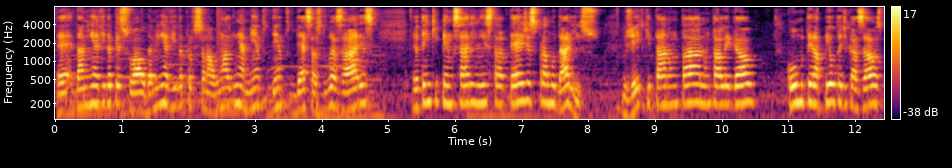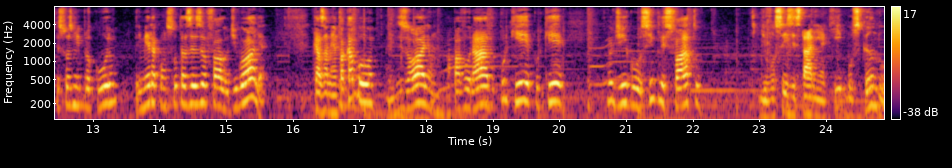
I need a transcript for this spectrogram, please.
É, da minha vida pessoal, da minha vida profissional, um alinhamento dentro dessas duas áreas, eu tenho que pensar em estratégias para mudar isso. Do jeito que tá, não tá, não tá legal. Como terapeuta de casal, as pessoas me procuram. Primeira consulta, às vezes eu falo, digo, olha, casamento acabou. Eles olham, apavorado, por quê? Porque eu digo, o simples fato de vocês estarem aqui buscando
